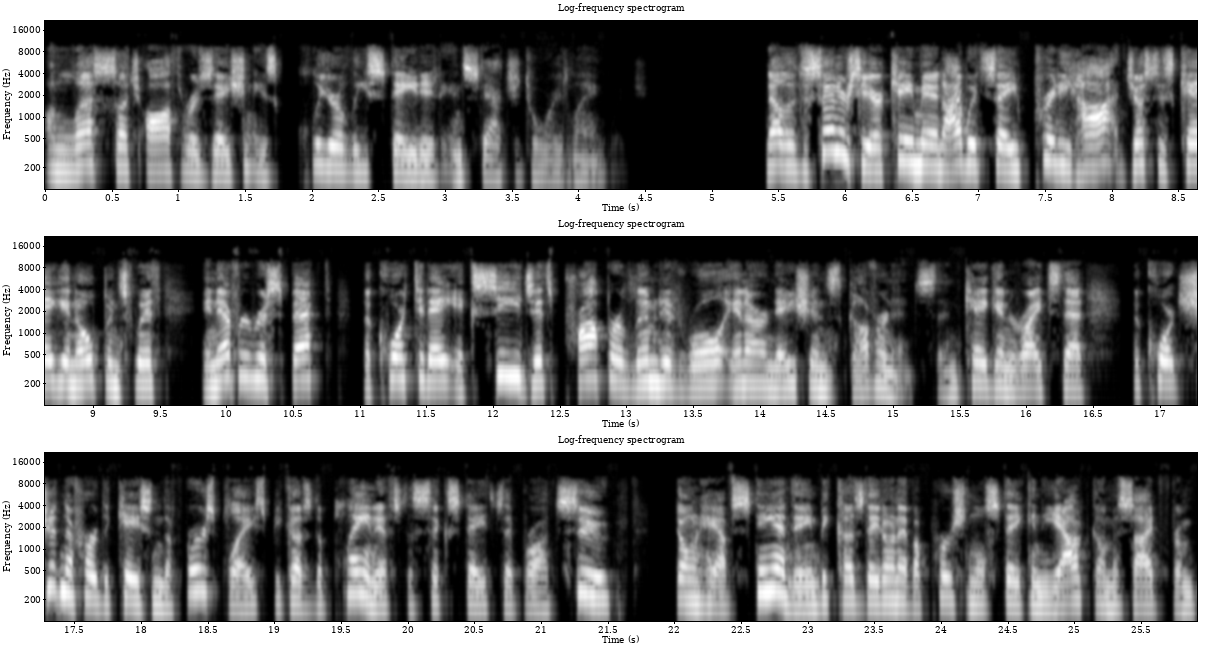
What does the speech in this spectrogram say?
unless such authorization is clearly stated in statutory language. Now, the dissenters here came in, I would say, pretty hot. Justice Kagan opens with In every respect, the court today exceeds its proper limited role in our nation's governance. And Kagan writes that the court shouldn't have heard the case in the first place because the plaintiffs, the six states that brought suit, don't have standing because they don't have a personal stake in the outcome aside from,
